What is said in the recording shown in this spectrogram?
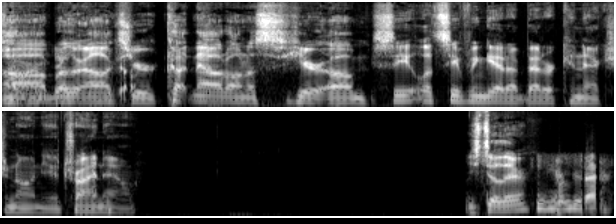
Uh, brother Alex, you're cutting out on us here. Um, See, let's see if we can get a better connection on you. Try now. you still there? Can you hear me better?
